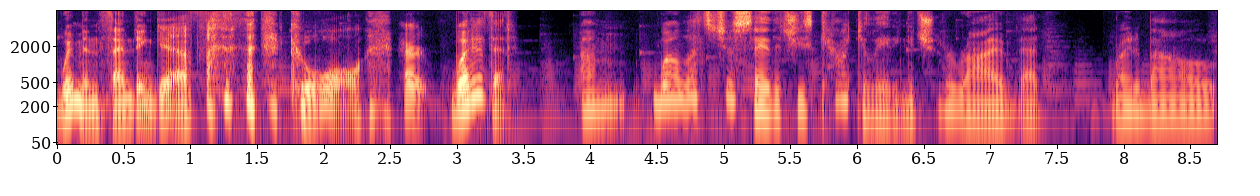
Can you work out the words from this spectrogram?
Women sending gifts. cool. Er, what is it? Um, well, let's just say that she's calculating it should arrive at right about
